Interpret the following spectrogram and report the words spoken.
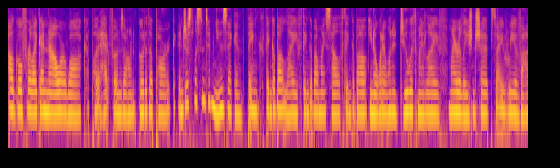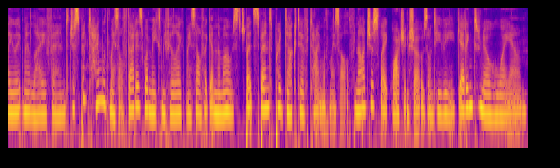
I'll go for like an hour walk, put headphones on, go to the park, and just listen to music and think. Think about life, think about myself, think about, you know, what I want to do with my life, my relationships. I reevaluate my life and just spend time with myself. That is what makes me feel like myself again the most. But spend productive time with myself, not just like watching shows on TV, getting to know who I am.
